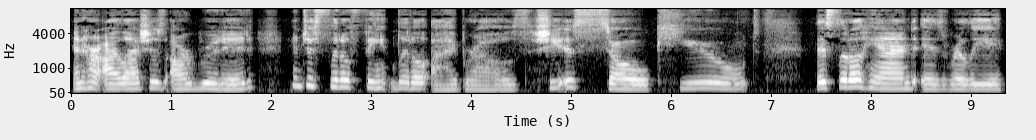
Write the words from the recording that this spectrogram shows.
And her eyelashes are rooted and just little faint little eyebrows. She is so cute. This little hand is really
